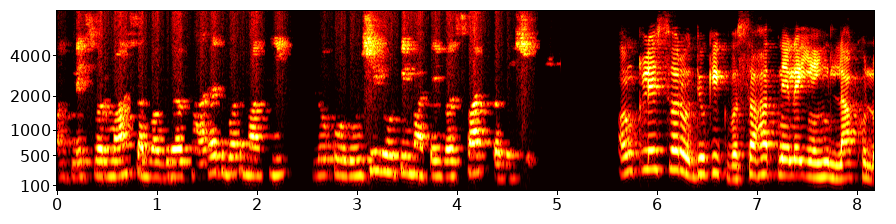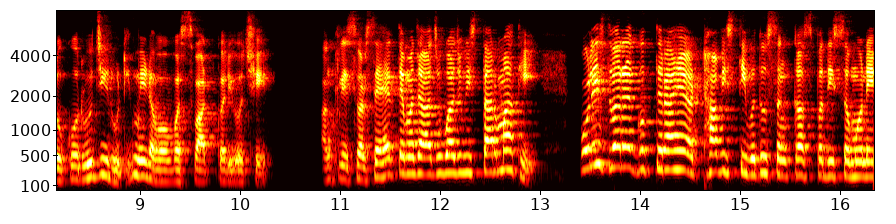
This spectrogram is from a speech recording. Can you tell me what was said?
અંકલેશ્વરમાં સમગ્ર ભારતભરમાંથી લોકો રોજીરોટી માટે વસવાટ કરે છે. અંકલેશ્વર ઔદ્યોગિક વસાહતને લઈ અહીં લાખો લોકો રોજીરોટી મેળવવા વસવાટ કર્યો છે. અંકલેશ્વર શહેર તેમજ આજુબાજુ વિસ્તારમાંથી પોલીસ દ્વારા ગુપ્ત રાહે અઠ્ઠાવીસથી વધુ શંકાસ્પદ ઇસમોને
